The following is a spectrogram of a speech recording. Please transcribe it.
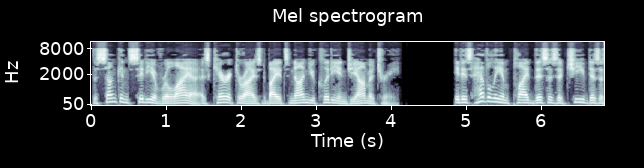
the sunken city of R'lyeh is characterized by its non-Euclidean geometry. It is heavily implied this is achieved as a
